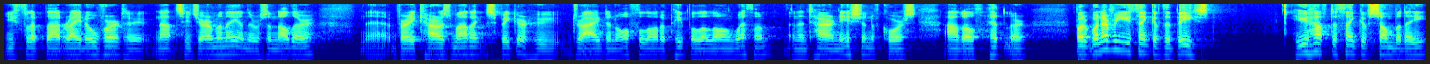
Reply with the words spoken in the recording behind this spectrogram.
You flip that right over to Nazi Germany, and there was another uh, very charismatic speaker who dragged an awful lot of people along with him, an entire nation, of course, Adolf Hitler. But whenever you think of the beast, you have to think of somebody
